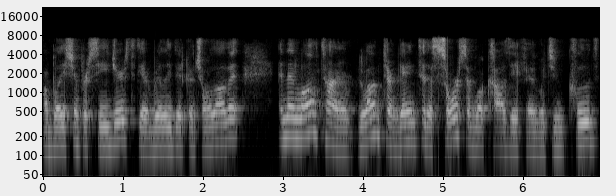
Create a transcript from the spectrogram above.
ablation procedures to get really good control of it. And then long term, long term, getting to the source of what caused the AFib, which includes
